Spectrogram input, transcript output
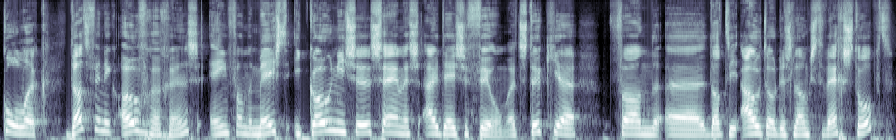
kolk. Dat vind ik overigens een van de meest iconische scènes uit deze film. Het stukje van dat die auto dus langs de weg stopt.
